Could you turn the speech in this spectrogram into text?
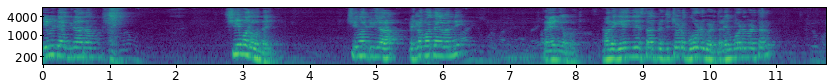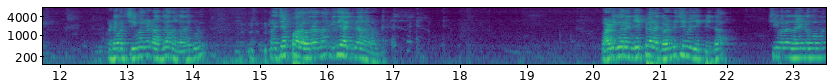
ఏమిటి అజ్ఞానం? చీమలు ఉన్నాయి. చీమలు చూసారా ఎట్లా పోతాయి అవన్నీ? లైన్గా పోతాయి. మనకి ఏం చేస్తారు? ప్రతి చోట బోర్డు పెడతారు. ఏం బోర్డు పెడతారు? అంటే మరి చీమలు కంటే అధ్వానం కదా ఇప్పుడు? నాకు చెప్పాలి ఎవరన్నా? ఇదే అజ్ఞానం అంటే. వాడికి ఎవరైనా చెప్పారా? గండు చీమ చెప్పిందా? చీమల లైన్లో పోమని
